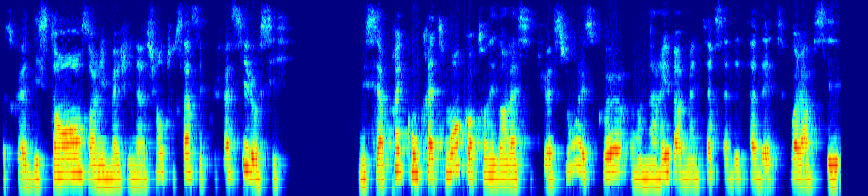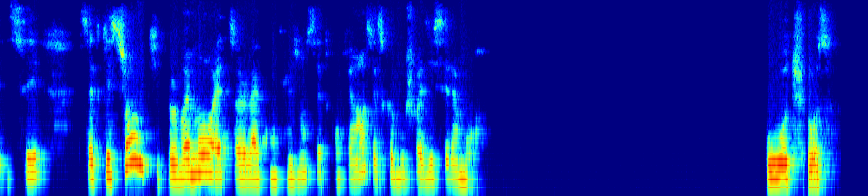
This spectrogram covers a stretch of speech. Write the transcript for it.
Parce qu'à distance, dans l'imagination, tout ça, c'est plus facile aussi. Mais c'est après concrètement, quand on est dans la situation, est-ce qu'on arrive à maintenir cet état d'être? Voilà, c'est cette question qui peut vraiment être la conclusion de cette conférence. Est-ce que vous choisissez l'amour? Ou autre chose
